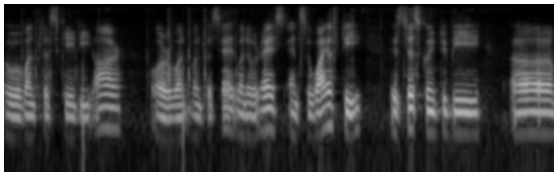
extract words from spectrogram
over 1 plus KDR or 1, 1 plus S, 1 over S. And so y of t is just going to be uh, uh,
